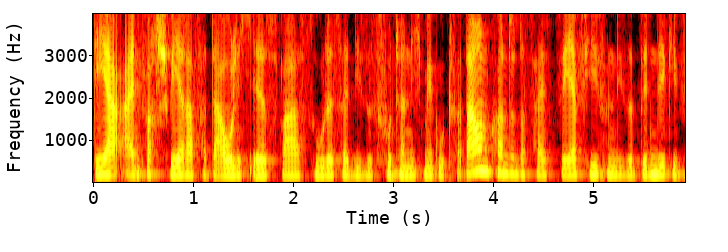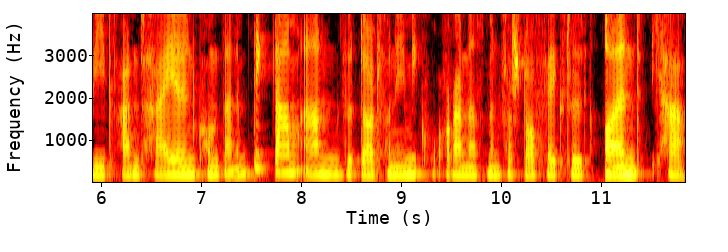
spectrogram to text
der einfach schwerer verdaulich ist, war es so, dass er dieses Futter nicht mehr gut verdauen konnte. Das heißt, sehr viel von diesen Bindegewebanteilen kommt dann im Dickdarm an, wird dort von den Mikroorganismen verstoffwechselt. Und ja,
